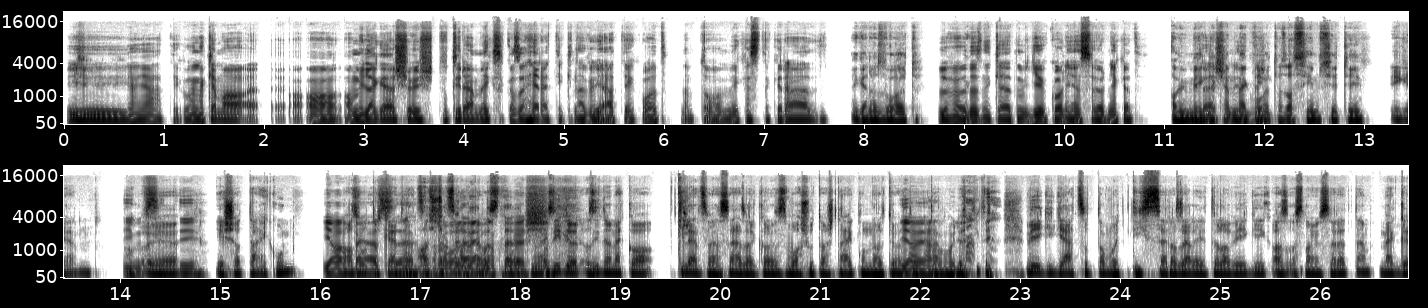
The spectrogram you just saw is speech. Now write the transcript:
Ihű, a játékok. Nekem a, a, a, ami legelső, és tutira emlékszek, az a Heretic nevű játék volt. Nem tudom, emlékeztek rá, Igen, az volt. lövöldözni kellett, gyilkolni ilyen szörnyeket. Ami még nekem meg volt, az a SimCity. Igen. Team Ö, City. És a Tycoon. Ja, az volt a kedvenc. Az Azt a csak roller szeretem, coasteres. Meg- Az, idő, az időnek a 90%-a az vasutas tájkonnal töltöttem, Ja, ja. hogy végig játszottam, vagy tízszer az elejétől a végig, az, azt nagyon szerettem. Meg,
